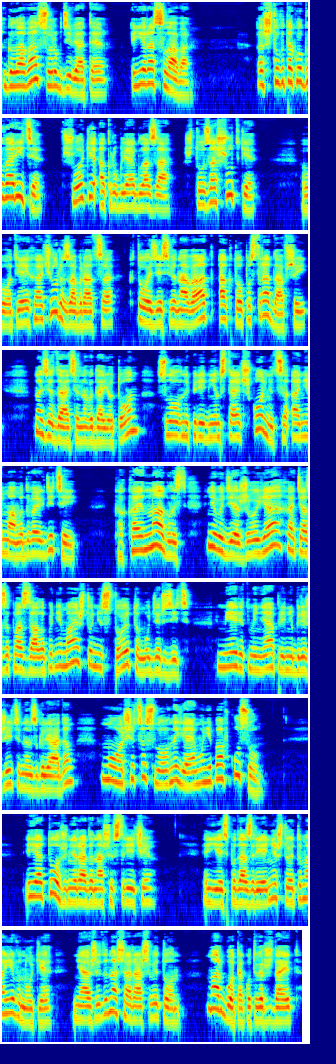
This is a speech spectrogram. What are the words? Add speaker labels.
Speaker 1: Глава сорок девятая. Ярослава. «Что вы такое говорите?» В шоке, округляя глаза. «Что за шутки?» «Вот я и хочу разобраться, кто здесь виноват, а кто пострадавший». Назидательно выдает он, словно перед ним стоит школьница, а не мама двоих детей. «Какая наглость!» Не выдерживаю я, хотя запоздала, понимая, что не стоит ему дерзить. Мерит меня пренебрежительным взглядом, морщится, словно я ему не по вкусу. Я тоже не рада нашей встрече. Есть подозрение, что это мои внуки. Неожиданно ошарашивает он. Марго так утверждает.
